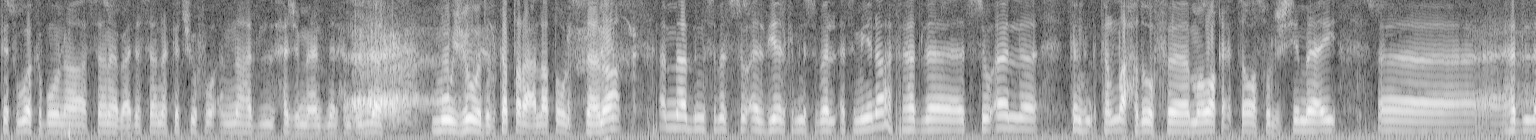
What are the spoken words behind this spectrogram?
كتواكبونا سنة بعد سنة كتشوفوا أن هذا الحجم عندنا الحمد لله موجود بكثرة على طول السنة. أما بالنسبة للسؤال ديالك بالنسبة للأثمنة فهذا السؤال كن- كنلاحظوه في مواقع التواصل الاجتماعي. آه، ال-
